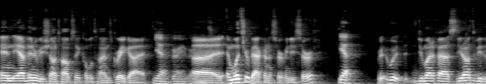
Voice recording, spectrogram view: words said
And yeah, I've interviewed Shaun Tomson a couple times. Great guy. Yeah, very very. Uh, and what's your background in surfing? Do you surf? yeah. Do you mind if I ask? You don't have to be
